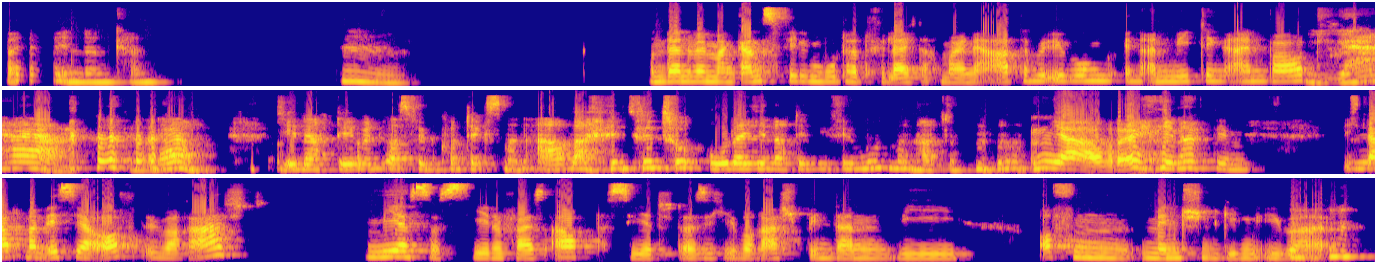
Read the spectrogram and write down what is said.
verändern kann. Hm. Und dann, wenn man ganz viel Mut hat, vielleicht auch mal eine Atemübung in ein Meeting einbaut. Ja, genau. je nachdem, in was für einem Kontext man arbeitet oder je nachdem, wie viel Mut man hat. ja, oder je nachdem. Ich glaube, man ist ja oft überrascht. Mir ist das jedenfalls auch passiert, dass ich überrascht bin dann, wie offen Menschen gegenüber mhm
